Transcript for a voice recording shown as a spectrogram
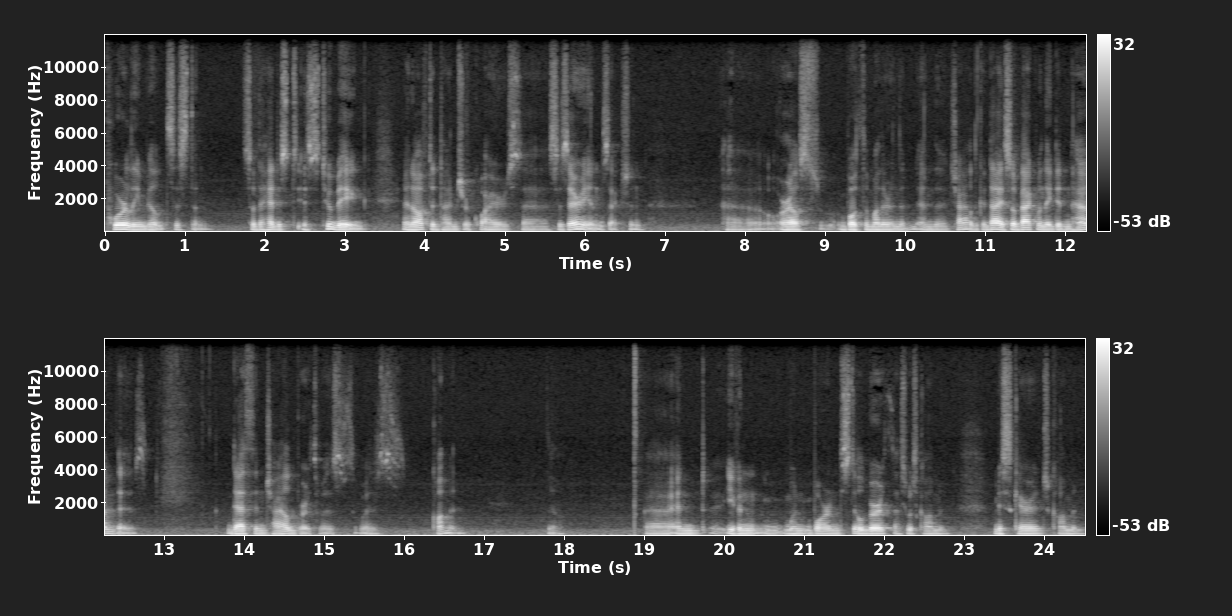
poorly built system so the head is, is too big and oftentimes requires uh, cesarean section uh, or else both the mother and the, and the child could die. So back when they didn't have this, death in childbirth was, was common. You know? uh, and even when born stillbirth, this was common. Miscarriage, common.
